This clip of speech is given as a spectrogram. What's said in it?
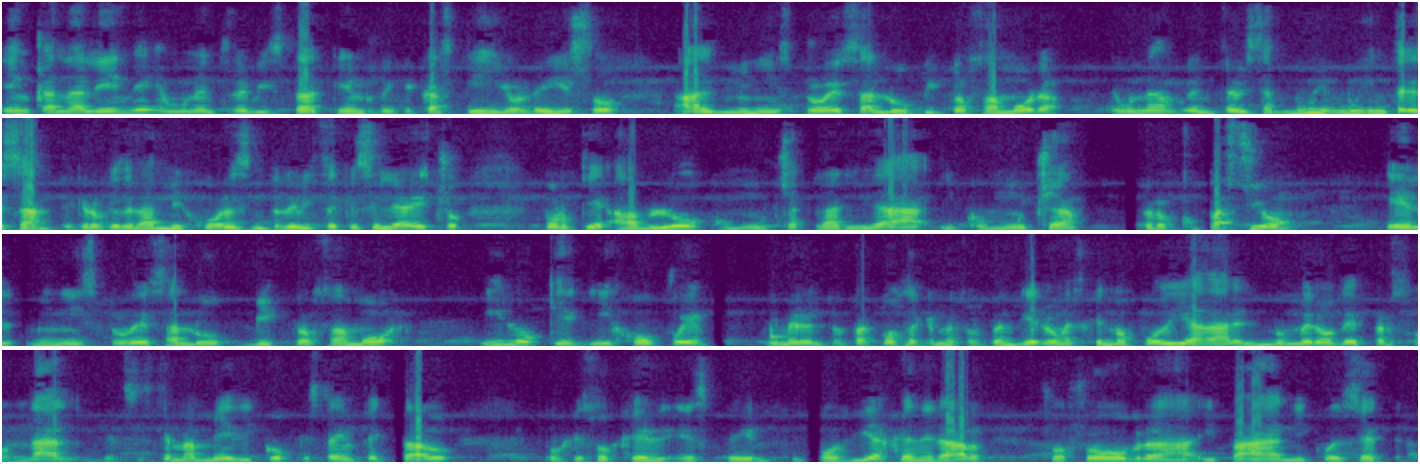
en Canal N, en una entrevista que Enrique Castillo le hizo al ministro de Salud, Víctor Zamora, una entrevista muy, muy interesante, creo que de las mejores entrevistas que se le ha hecho, porque habló con mucha claridad y con mucha preocupación el ministro de Salud, Víctor Zamora. Y lo que dijo fue, primero entre otras cosas que me sorprendieron, es que no podía dar el número de personal del sistema médico que está infectado, porque eso este, podía generar zozobra y pánico, etcétera.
